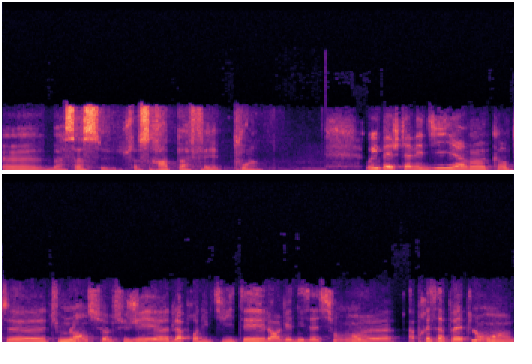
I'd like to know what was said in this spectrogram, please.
bah ça, ça sera pas fait, point. Oui, ben, je t'avais dit, hein, quand euh, tu me lances sur le sujet euh, de la productivité, l'organisation, euh, après ça peut être long. hein.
